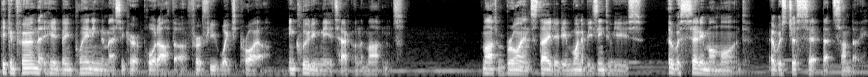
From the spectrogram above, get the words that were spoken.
He confirmed that he had been planning the massacre at Port Arthur for a few weeks prior, including the attack on the Martins. Martin Bryant stated in one of his interviews, It was set in my mind. It was just set that Sunday.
